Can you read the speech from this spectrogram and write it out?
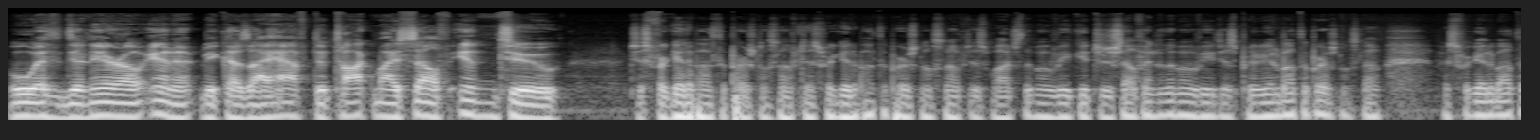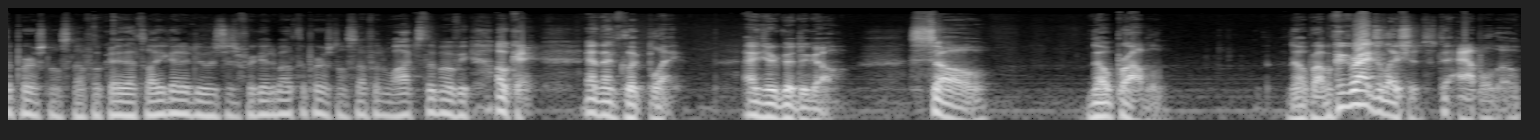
with De Niro in it because I have to talk myself into just forget about the personal stuff. Just forget about the personal stuff. Just watch the movie. Get yourself into the movie. Just forget about the personal stuff. Just forget about the personal stuff. Okay, that's all you got to do is just forget about the personal stuff and watch the movie. Okay, and then click play, and you're good to go. So, no problem. No problem. Congratulations to Apple though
